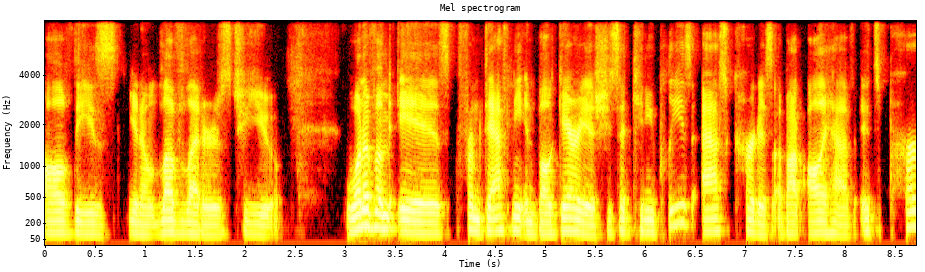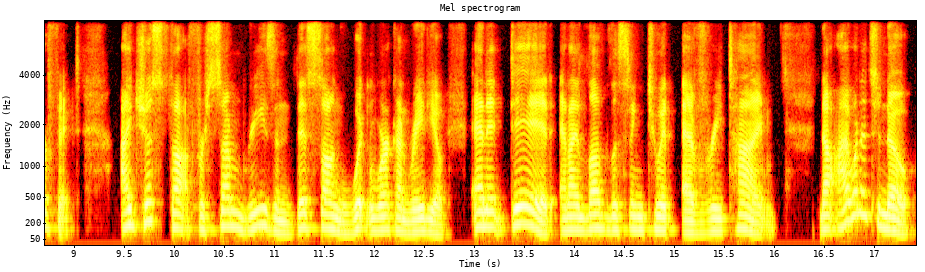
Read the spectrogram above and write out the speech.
all of these you know love letters to you. One of them is from daphne in bulgaria. She said can you please ask curtis about all i have? It's perfect. I just thought for some reason this song wouldn't work on radio, and it did. And I loved listening to it every time. Now, I wanted to know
